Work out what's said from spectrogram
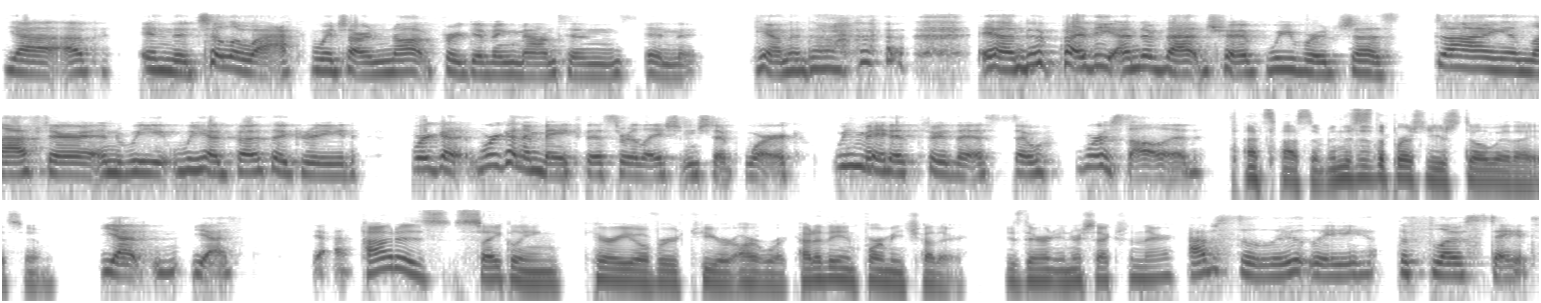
yeah, up in the Chilliwack, which are not forgiving mountains in Canada. and by the end of that trip, we were just dying in laughter and we we had both agreed we're going to we're going to make this relationship work. We made it through this, so we're solid. That's awesome. And this is the person you're still with, I assume. Yeah, yes. Yeah. How does cycling carry over to your artwork? How do they inform each other? Is there an intersection there? Absolutely. The flow state.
